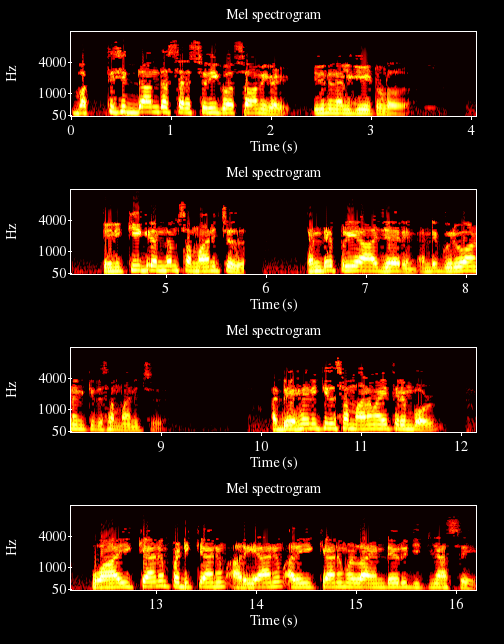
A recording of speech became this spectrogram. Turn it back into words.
ഭക്തി സിദ്ധാന്ത സരസ്വതി ഗോസ്വാമികൾ ഇതിന് നൽകിയിട്ടുള്ളത്. എനിക്ക് ഈ ഗ്രന്ഥം സമ്മാനിച്ചത് എന്റെ പ്രിയ ആചാര്യൻ എന്റെ ഗുരുവാണ് എനിക്കിത് സമ്മാനിച്ചത്. അദ്ദേഹം എനിക്കിത് സമ്മാനമായി തരുമ്പോൾ വായിക്കാനും പഠിക്കാനും അറിയാനും അറിയിക്കാനുമുള്ള എന്റെ ഒരു ജിജ്ഞാസയെ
